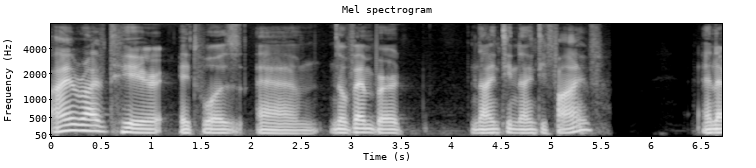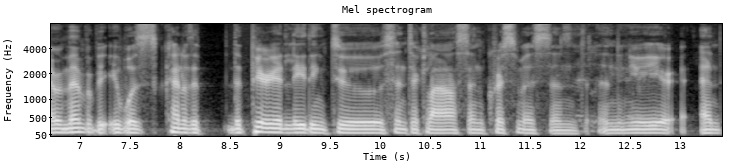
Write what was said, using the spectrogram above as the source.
I arrived here. It was um, November 1995, and I remember it was kind of the the period leading to Santa Claus and Christmas and and the New Year, and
